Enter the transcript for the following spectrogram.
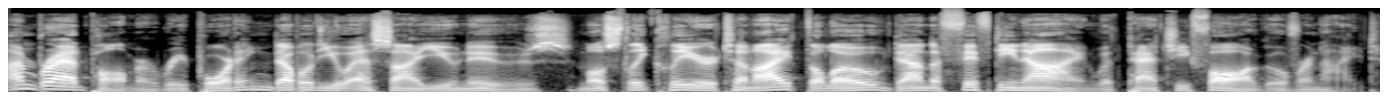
I'm Brad Palmer reporting WSIU News. Mostly clear tonight, the low down to 59 with patchy fog overnight.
